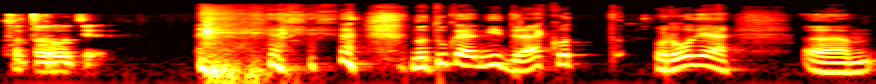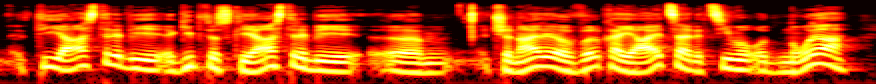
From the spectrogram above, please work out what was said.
kot orodje. No, tukaj ni drek kot orodje. Um, ti jastrebi, egiptovski jastrebi, um, če najdejo velika jajca, recimo od noja, uh,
